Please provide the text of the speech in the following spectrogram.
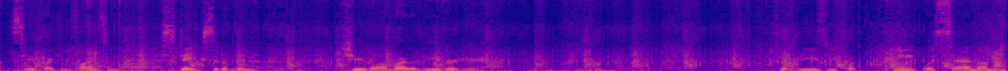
Let's see if I can find some stakes that have been chewed on by the beaver here. So these you put paint with sand on them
